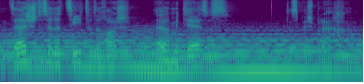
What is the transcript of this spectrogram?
Und das ist das eine Zeit, wo du kannst einfach mit Jesus das besprechen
